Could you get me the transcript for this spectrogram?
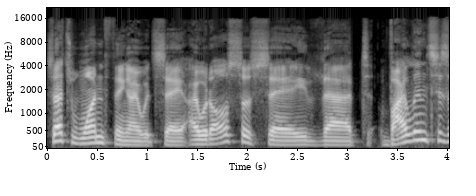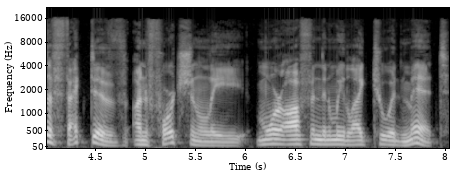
So that's one thing I would say. I would also say that violence is effective, unfortunately, more often than we like to admit.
